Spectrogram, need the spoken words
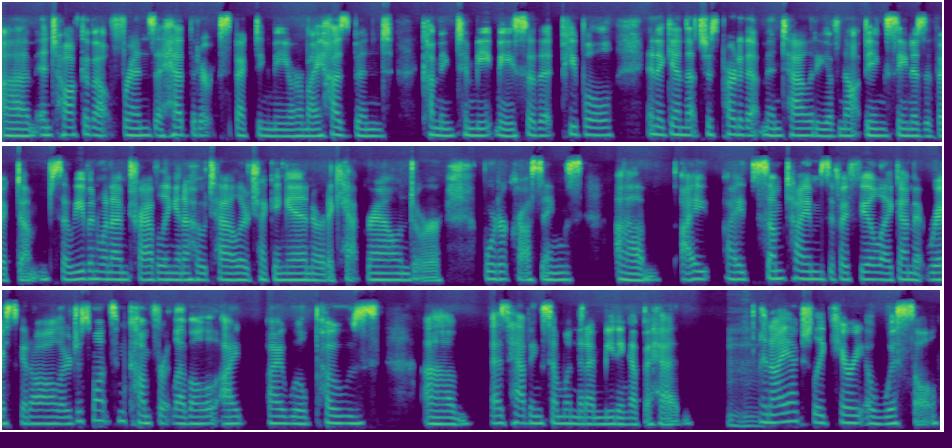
Um, and talk about friends ahead that are expecting me or my husband coming to meet me so that people and again that's just part of that mentality of not being seen as a victim. So even when i'm traveling in a hotel or checking in or at a campground or border crossings um, i i sometimes if i feel like i'm at risk at all or just want some comfort level i i will pose um, as having someone that i'm meeting up ahead Mm-hmm. and I actually carry a whistle,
